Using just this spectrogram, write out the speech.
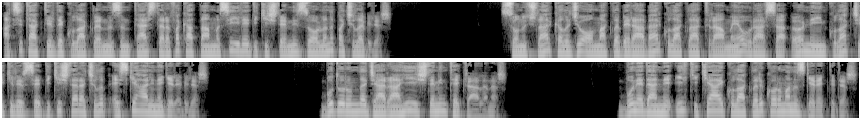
Aksi takdirde kulaklarınızın ters tarafa katlanması ile dikişleriniz zorlanıp açılabilir. Sonuçlar kalıcı olmakla beraber kulaklar travmaya uğrarsa örneğin kulak çekilirse dikişler açılıp eski haline gelebilir. Bu durumda cerrahi işlemin tekrarlanır. Bu nedenle ilk iki ay kulakları korumanız gereklidir.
